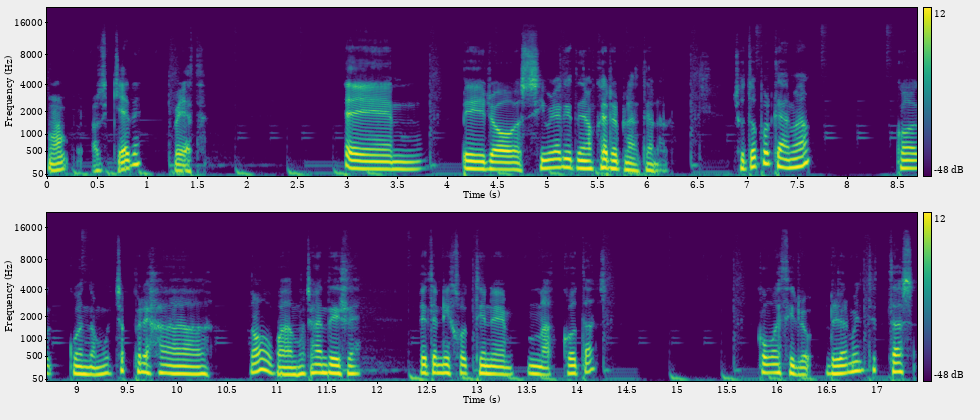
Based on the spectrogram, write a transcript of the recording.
No, no se quiere, pues ya está. Eh, pero sí habría que tenemos que replantearlo. Sobre todo porque además, cuando muchas parejas, no, cuando mucha gente dice que tener hijos tiene mascotas, ¿cómo decirlo? Realmente estás,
